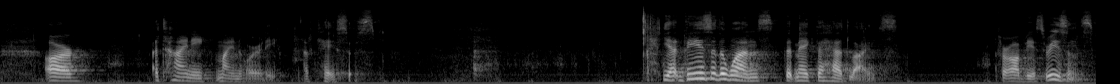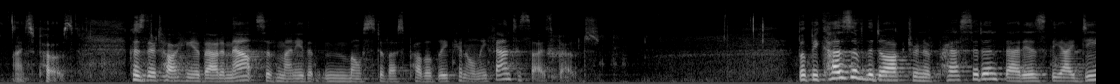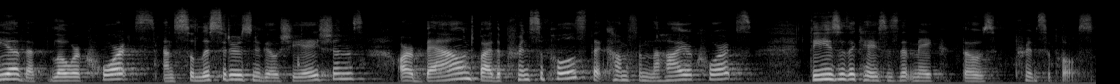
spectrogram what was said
are a tiny minority of cases. Yet these are the ones that make the headlines for obvious reasons, I suppose, because they're talking about amounts of money that most of us probably can only fantasize about. But because of the doctrine of precedent, that is, the idea that lower courts and solicitors' negotiations are bound by the principles that come from the higher courts, these are the cases that make those principles.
